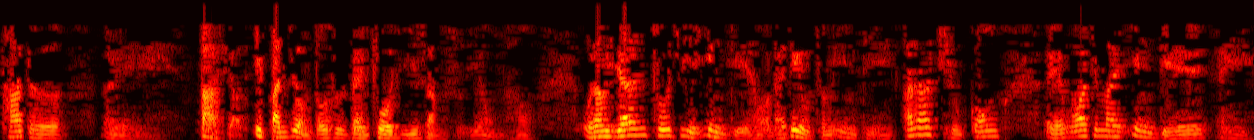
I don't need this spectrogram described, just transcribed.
它的诶大小，一般这种都是在桌机上使用的哈。有当时桌机的硬碟吼，内底有装硬碟，啊，那手工。诶，我即卖硬碟，诶，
